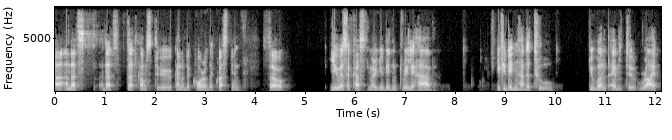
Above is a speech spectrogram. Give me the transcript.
Uh, and that's that's that comes to kind of the core of the question. So you as a customer, you didn't really have if you didn't have the tool, you weren't able to write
